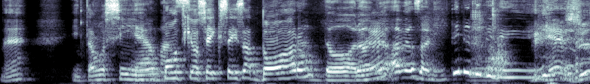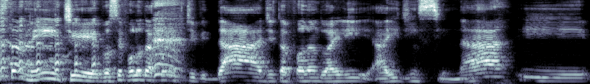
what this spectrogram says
né? Então, assim, é, é um massa. ponto que eu sei que vocês adoram. Adoro. Né? Olha meus olhinhos. E é justamente, você falou da conectividade, tá falando aí, aí de ensinar e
